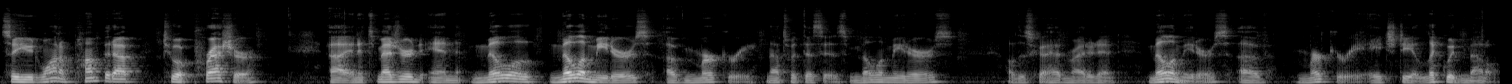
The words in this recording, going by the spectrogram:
So you'd want to pump it up to a pressure, uh, and it's measured in mill, millimeters of mercury. That's what this is millimeters. I'll just go ahead and write it in millimeters of mercury, Hg, a liquid metal.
